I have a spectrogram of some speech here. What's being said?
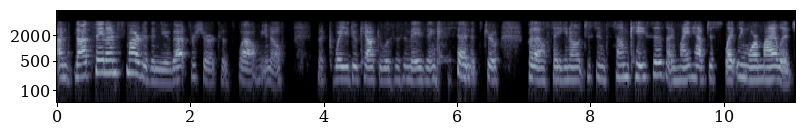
am not saying I'm smarter than you, that for sure, because wow, you know, the way you do calculus is amazing, and it's true. But I'll say, you know, just in some cases, I might have just slightly more mileage,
